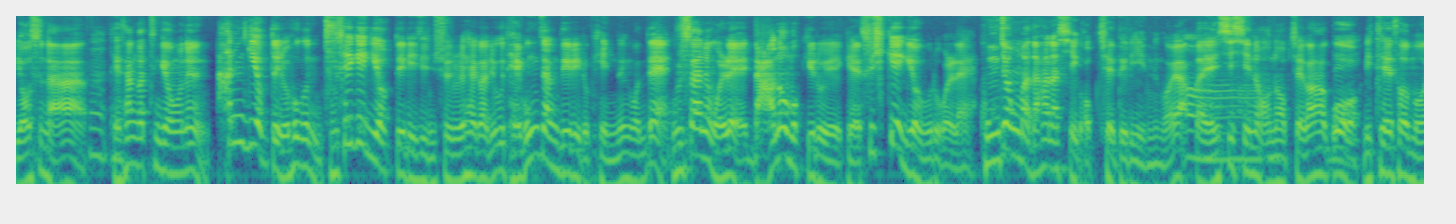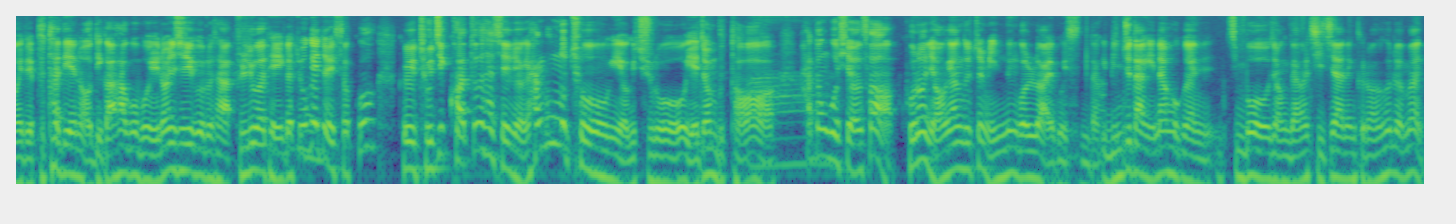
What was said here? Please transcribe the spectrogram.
여수나 음, 음. 대산 같은 경우는 한 기업들이 혹은 두세 개 기업들이 진출을 해가지고 대공장들이 이렇게 있는 건데 울산은 원래 나눠 먹기로 이렇게 수십 개 기업으로 원래 공정마다 하나씩 업체들이 있는 거예요. 아까 아. NCC는 어느 업체가 하고 네. 밑에서 뭐 이제 부타디에는 어디가 하고 뭐 이런 식으로 다 분류가 되기가 쪼개져 있었고 그리고 조직화도 사실 여기 한국노총이 여기 주로 예전부터 아. 하던 곳이어서 그런 영향도 좀 있는 걸로 알고 있습니다. 민주당이나 혹은 진보 정당을 지지하는 그런 흐름은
